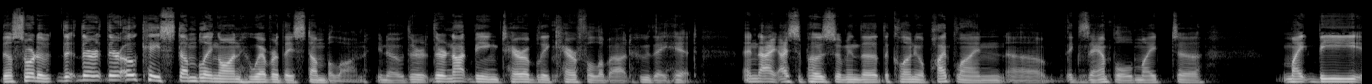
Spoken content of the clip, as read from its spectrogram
they'll sort of they're they're okay stumbling on whoever they stumble on. You know, they're they're not being terribly careful about who they hit. And I, I suppose I mean the the Colonial Pipeline uh, example might uh, might be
